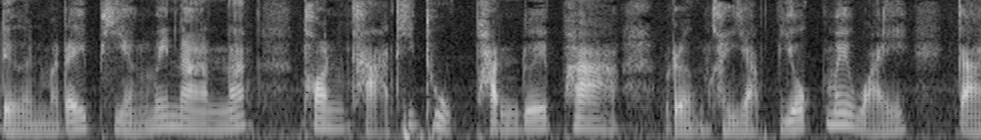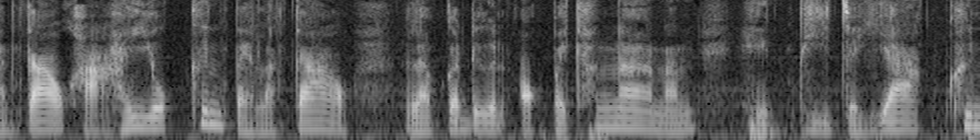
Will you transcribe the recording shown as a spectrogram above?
เดินมาได้เพียงไม่นานนัก ท่อนขาที่ถูกพันด้วยผ้า เริ่มขยับยกไม่ไหว การก้าวขาให้ยกขึ้นแต่ละก้าวแล้วก็เดินออกไปข้างหน้านั้น เห็นทีจะยากขึ้น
